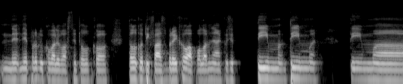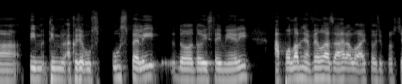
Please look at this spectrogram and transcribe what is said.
ne, neprodukovali vlastne toľko, toľko tých fast breakov a podľa mňa akože tým, tým, tým, tým, tým akože úspeli do, do istej miery a podľa mňa veľa zahralo aj to, že proste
